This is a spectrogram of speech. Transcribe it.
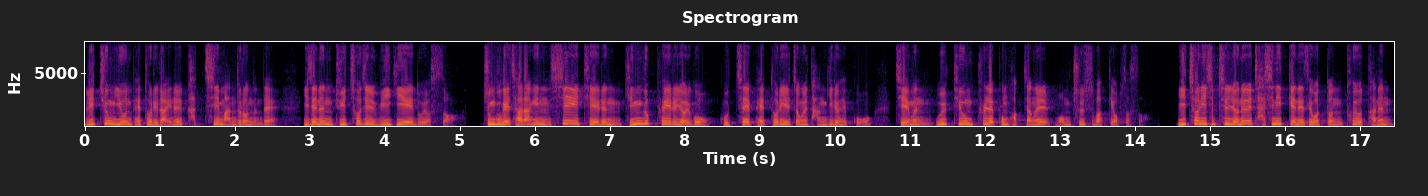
리튬 이온 배터리 라인을 같이 만들었는데 이제는 뒤처질 위기에 놓였어. 중국의 자랑인 CATL은 긴급 회의를 열고 고체 배터리 일정을 당기려 했고 GM은 울티움 플랫폼 확장을 멈출 수밖에 없었어. 2027년을 자신 있게 내세웠던 토요타는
